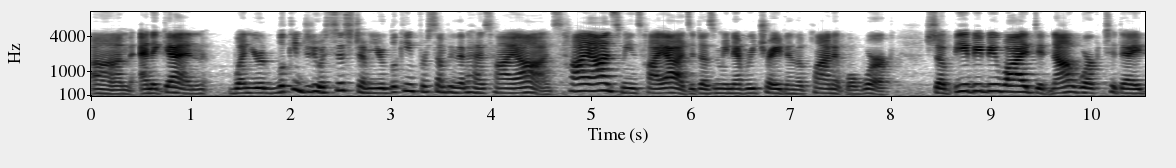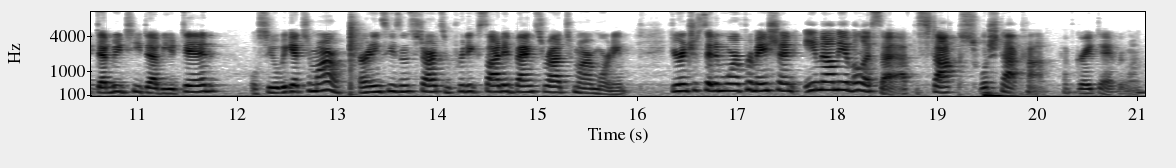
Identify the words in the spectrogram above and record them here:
Um, and again, when you're looking to do a system, you're looking for something that has high odds. High odds means high odds. It doesn't mean every trade in the planet will work. So BBBY did not work today. WTW did. We'll see what we get tomorrow. Earnings season starts. I'm pretty excited. Banks are out tomorrow morning. If you're interested in more information, email me at melissa at thestockswoosh.com. Have a great day, everyone.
